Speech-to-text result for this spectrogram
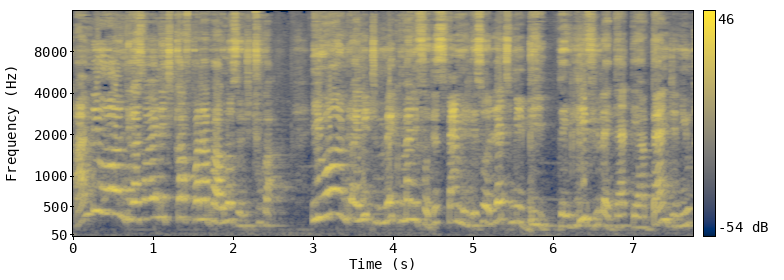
handiwo ndikasauya nechikafu panapa unozondituka iwondo i need to make money for this family so let me be they leave you like that they abandon you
